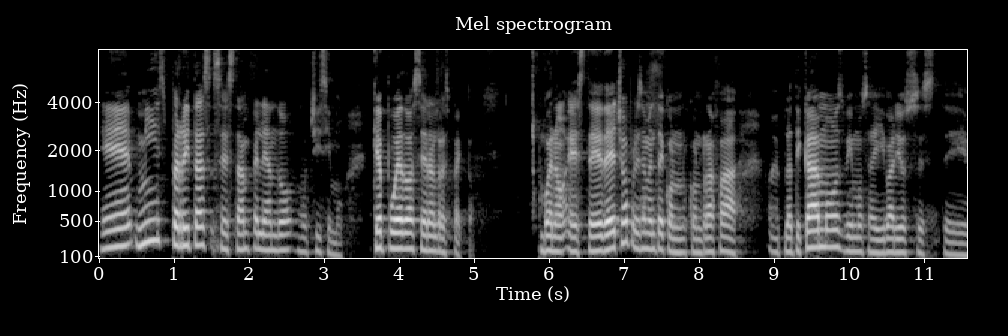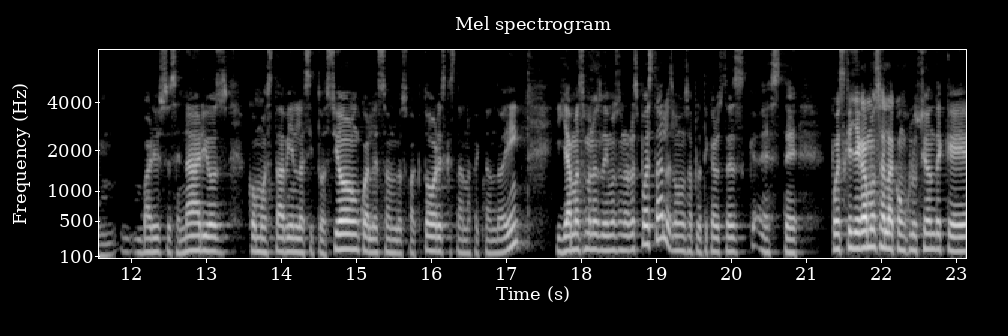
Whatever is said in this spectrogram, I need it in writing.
eh, mis perritas se están peleando muchísimo, ¿qué puedo hacer al respecto? Bueno, este, de hecho, precisamente con, con Rafa eh, platicamos, vimos ahí varios, este, varios escenarios, cómo está bien la situación, cuáles son los factores que están afectando ahí. Y ya más o menos le dimos una respuesta. Les vamos a platicar a ustedes, este, pues que llegamos a la conclusión de que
